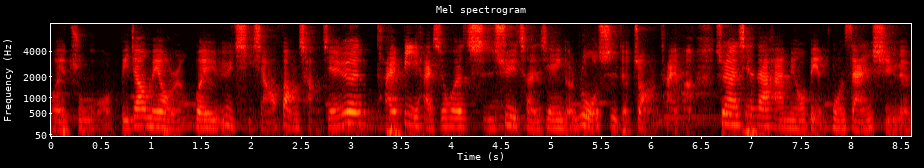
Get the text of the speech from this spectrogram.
为主，比较没有人会预期想要放长线，因为台币还是会持续呈现一个弱势的状态嘛，虽然现在还没有贬破三十元。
